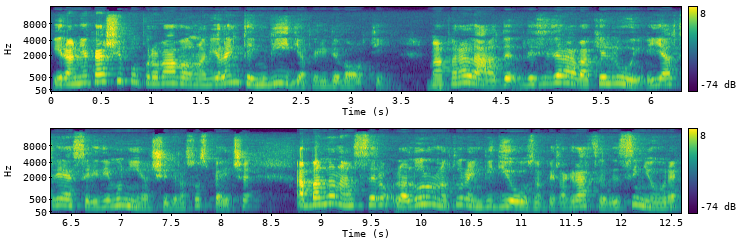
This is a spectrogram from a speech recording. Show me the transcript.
Hiranyakashipu provava una violenta invidia per i devoti, ma Pralad desiderava che lui e gli altri esseri demoniaci della sua specie abbandonassero la loro natura invidiosa per la grazia del Signore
